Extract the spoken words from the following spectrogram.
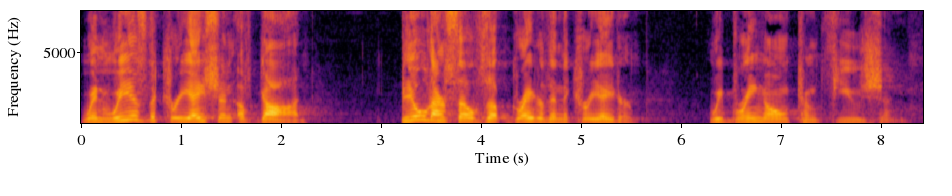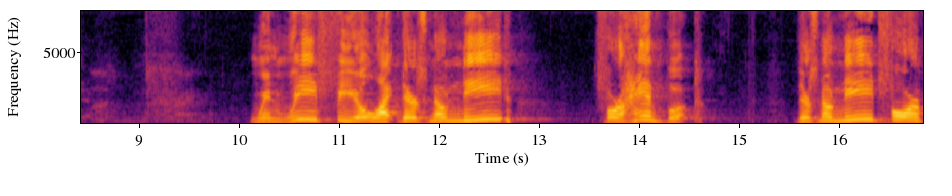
when we, as the creation of God, build ourselves up greater than the Creator, we bring on confusion. When we feel like there's no need for a handbook, there's no need for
